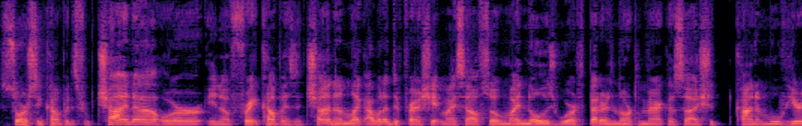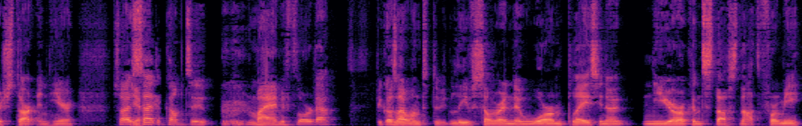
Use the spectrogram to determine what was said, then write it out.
sourcing companies from china or you know freight companies in china. I'm like i want to differentiate myself so my knowledge works better in north america so i should kind of move here start in here. So i decided to come to miami florida because I wanted to live somewhere in a warm place. You know, New York and stuff's not for me.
